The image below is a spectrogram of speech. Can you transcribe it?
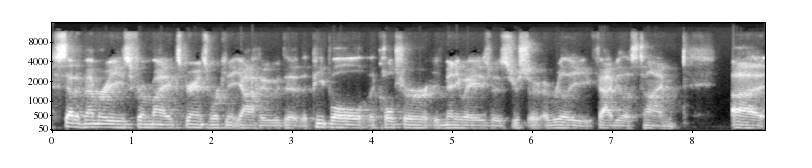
set of memories from my experience working at Yahoo. The the people, the culture, in many ways, was just a, a really fabulous time uh,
